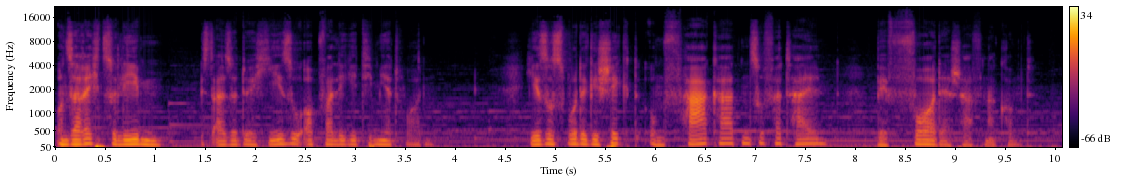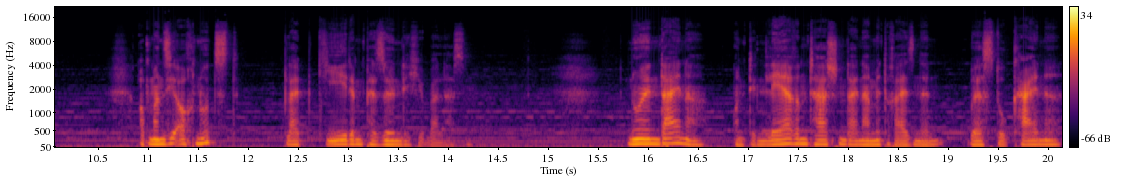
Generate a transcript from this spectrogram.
Unser Recht zu leben ist also durch Jesu Opfer legitimiert worden. Jesus wurde geschickt, um Fahrkarten zu verteilen, bevor der Schaffner kommt. Ob man sie auch nutzt, bleibt jedem persönlich überlassen. Nur in deiner und den leeren Taschen deiner Mitreisenden wirst du keine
